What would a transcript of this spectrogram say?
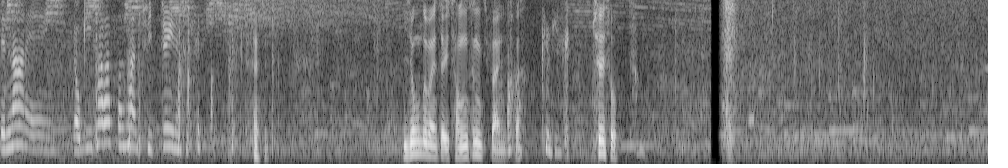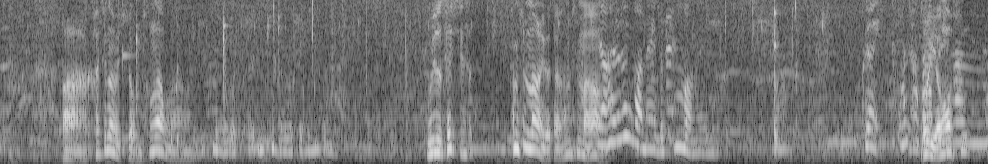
옛날에 여기 살았던 한 집주인은 좋겠다. 이 정도면 저기 정승집 아닐까? 그니까. 최소. 아, 카지노 매출 엄청나구나. 우리도 셋이 30만 원 이러잖아 30만 원 그냥 한순간에 몇 분 만에. 그냥 한, 한, 거의 영업 한, 수-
